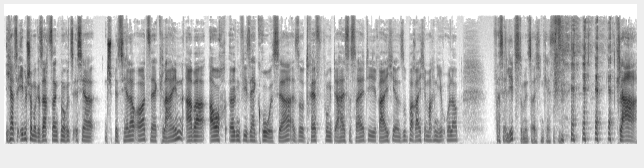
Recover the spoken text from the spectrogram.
Ich habe es eben schon mal gesagt, St. Moritz ist ja ein spezieller Ort, sehr klein, aber auch irgendwie sehr groß, ja. Also Treffpunkt der High Society, Reiche und Superreiche machen hier Urlaub. Was erlebst du mit solchen Gästen? Klar,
